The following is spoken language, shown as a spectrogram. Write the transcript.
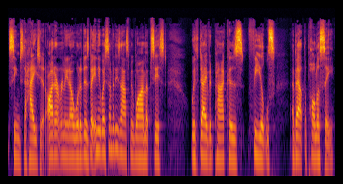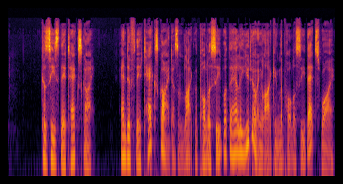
seems to hate it. I don't really know what it is. But anyway, somebody's asked me why I'm obsessed with David Parker's feels about the policy because he's their tax guy. And if their tax guy doesn't like the policy, what the hell are you doing liking the policy? That's why.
